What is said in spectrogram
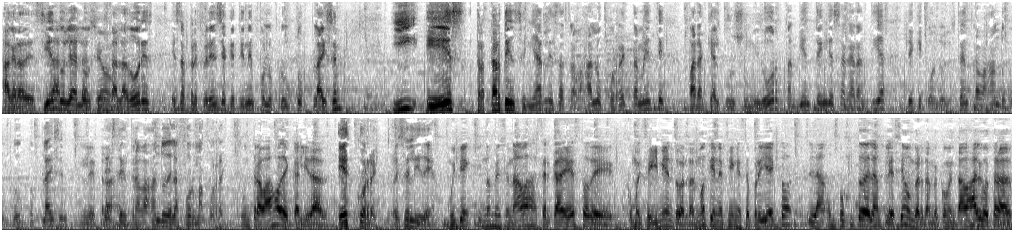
agradeciéndole a los instaladores esa preferencia que tienen por los productos Pleisen y es tratar de enseñarles a trabajarlo correctamente para que al consumidor también tenga esa garantía de que cuando le estén trabajando con productos Pleisen, le, estén trabajando de la forma correcta. Un trabajo de calidad. Es correcto, esa es la idea. Muy bien, y nos mencionabas acerca de esto, de como el seguimiento, ¿verdad? No tiene fin este proyecto, la, un poquito de la ampliación, ¿verdad? Me comentabas algo tras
